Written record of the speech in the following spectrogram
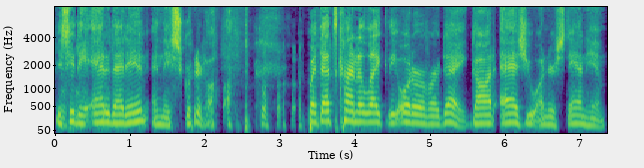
You see, they mm-hmm. added that in and they screwed it all up. but that's kind of like the order of our day God as you understand Him.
